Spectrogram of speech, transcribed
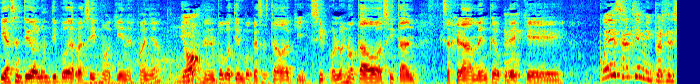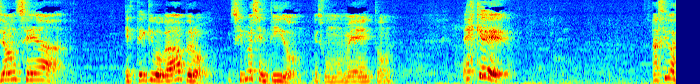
¿Y has sentido algún tipo de racismo aquí en España? Yo, En el poco tiempo que has estado aquí. ¿Sí- ¿O lo has notado así tan exageradamente o crees Mm. que... puede ser que mi percepción sea, esté equivocada, pero sí lo he sentido en su momento. Es que así va a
